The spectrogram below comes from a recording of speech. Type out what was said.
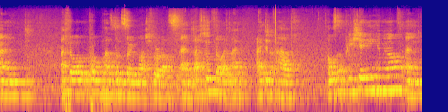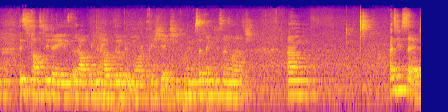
and I felt Prabhupada's done so much for us, and I still felt like I, I didn't have, I wasn't appreciating him enough, and this past two days allowed me to have a little bit more appreciation for him, so thank you so much. Um, as you said,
